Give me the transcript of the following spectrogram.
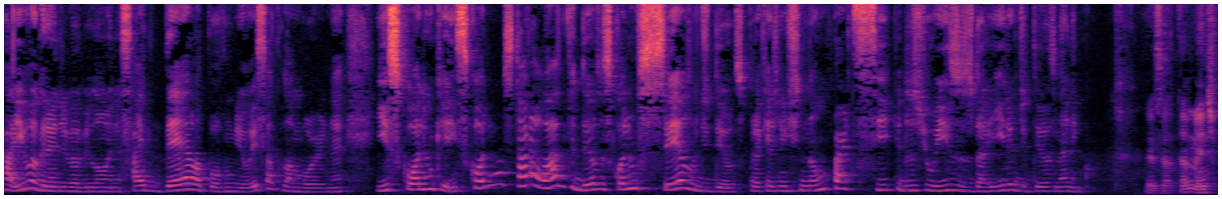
Caiu a grande Babilônia, sai dela, povo meu. Esse é o clamor, né? E escolham o quê? Escolham estar ao lado de Deus, escolham o selo de Deus, para que a gente não participe dos juízos da ira de Deus, né, Lincoln? Exatamente.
